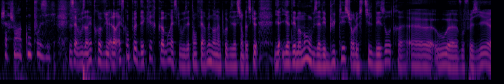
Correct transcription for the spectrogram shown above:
cherchant à composer. Ça vous en est revenu. Alors, est-ce qu'on peut décrire comment est-ce que vous êtes enfermée dans l'improvisation? Parce qu'il y, y, a des moments où vous avez buté sur le style des autres, où vous faisiez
